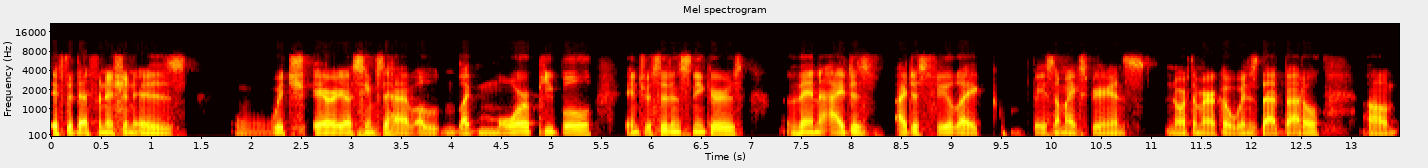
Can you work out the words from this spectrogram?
if the definition is which area seems to have a, like more people interested in sneakers, then I just I just feel like based on my experience, North America wins that battle. Um,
